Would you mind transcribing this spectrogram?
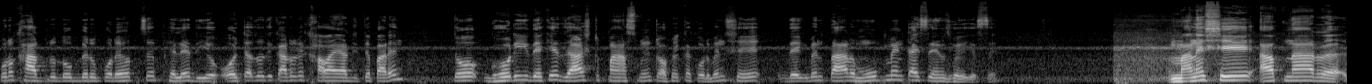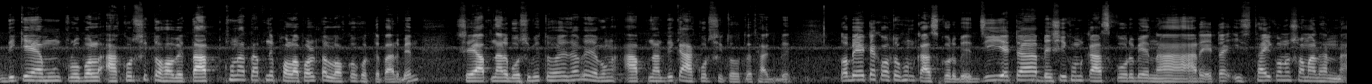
কোনো খাদ্য দ্রব্যের উপরে হচ্ছে ফেলে দিয়ে ওইটা যদি কারোরে খাওয়াইয়া দিতে পারেন, তো ঘড়ি দেখে জাস্ট পাঁচ মিনিট অপেক্ষা করবেন, সে দেখবেন তার মুভমেন্টটাই চেঞ্জ হয়ে গেছে। মানে সে আপনার দিকে এমন প্রবল আকর্ষিত হবে তৎক্ষণাৎ আপনি ফলাফলটা লক্ষ্য করতে পারবেন। সে আপনার বশীভূত হয়ে যাবে এবং আপনার দিকে আকর্ষিত হতে থাকবে। তবে এটা কতক্ষণ কাজ করবে? জি, এটা বেশিক্ষণ কাজ করবে না, আর এটা স্থায়ী কোনো সমাধান না।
